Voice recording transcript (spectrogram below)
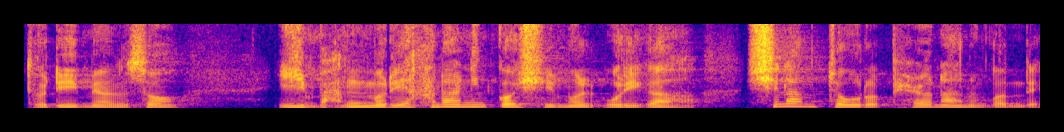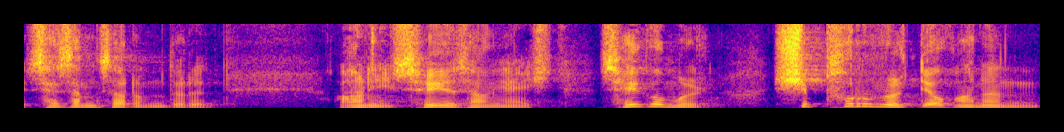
드리면서 이 만물이 하나님 것임을 우리가 신앙적으로 표현하는 건데 세상 사람들은 아니 세상에 세금을 10%를 떼어가는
